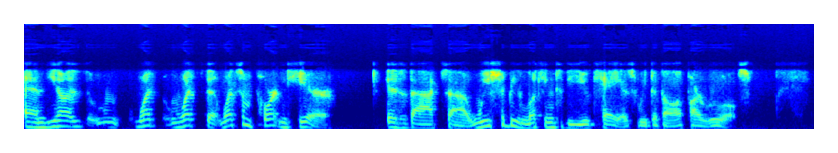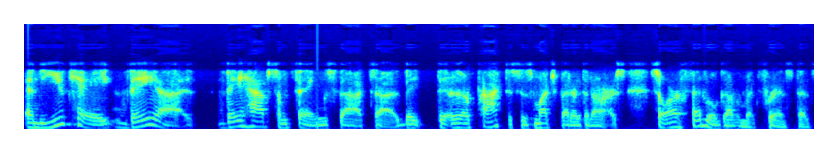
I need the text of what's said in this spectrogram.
And, you know, what, what the, what's important here is that uh, we should be looking to the UK as we develop our rules. And the UK, they, uh, they have some things that uh, they, their practice is much better than ours. So our federal government, for instance,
